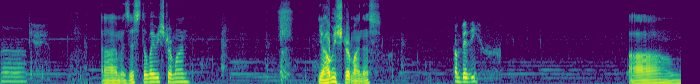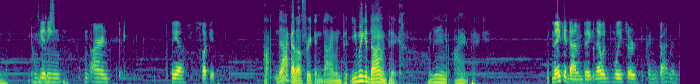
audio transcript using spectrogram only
Uh. Um, is this the way we strip mine? Yo, help me strip mine this. I'm busy. Um, I'm getting an iron. pick. Yeah, suck it. I, I got a freaking diamond pick. You make a diamond pick. You need an iron pick. Make a diamond pick. That would waste our diamonds.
